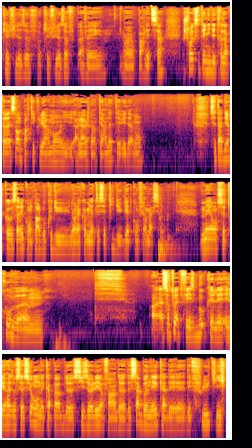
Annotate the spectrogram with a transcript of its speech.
quel philosophe quel philosophe avait euh, parlé de ça. Je trouvais que c'était une idée très intéressante, particulièrement à l'âge d'Internet évidemment. C'est-à-dire que vous savez qu'on parle beaucoup dans la communauté sceptique du biais de confirmation, mais on se trouve, euh, euh, surtout avec Facebook et les, réseaux sociaux, on est capable de s'isoler, enfin de, s'abonner qu'à des, flux qui,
